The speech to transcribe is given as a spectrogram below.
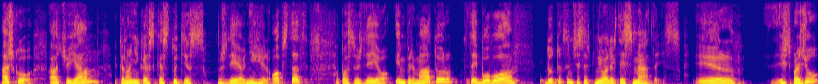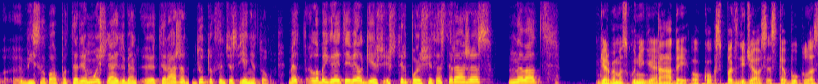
Aišku, ačiū jam, kanonikas Kestutis uždėjo Nihil Obstat, pas uždėjo Imprimatur, tai buvo 2017 metais. Ir Iš pradžių vyskupo patarimu išleidome tiražą 2000 vienetų, bet labai greitai vėlgi iš, ištirpo ir šitas tiražas, na, bet Gerbiamas kunigė Tadai, o koks pats didžiausias stebuklas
